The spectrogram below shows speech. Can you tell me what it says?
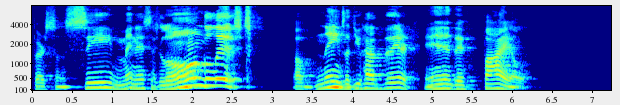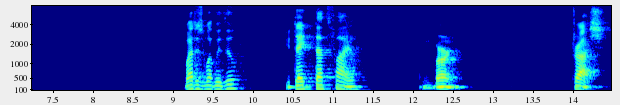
person C. Man, it's a long list of names that you have there in the file. What is what we do? You take that file and burn it. Trash.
